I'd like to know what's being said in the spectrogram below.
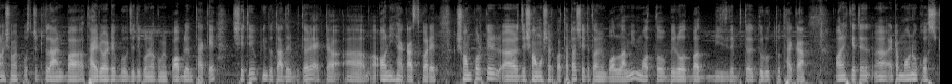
অনেক সময় পোস্টেড গ্ল্যান্ড বা থাইরয়েডে যদি কোনো রকমের প্রবলেম থাকে, সেটিও কিন্তু তাদের ভিতরে একটা অনীহা কাজ করে। সম্পর্কের যে সমস্যার কথাটা, সেটা তো আমি বললামই, মতবিরোধ বা নিজেদের ভিতরে দূরত্ব থাকা, অনেক ক্ষেত্রে একটা মনোকষ্ট,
